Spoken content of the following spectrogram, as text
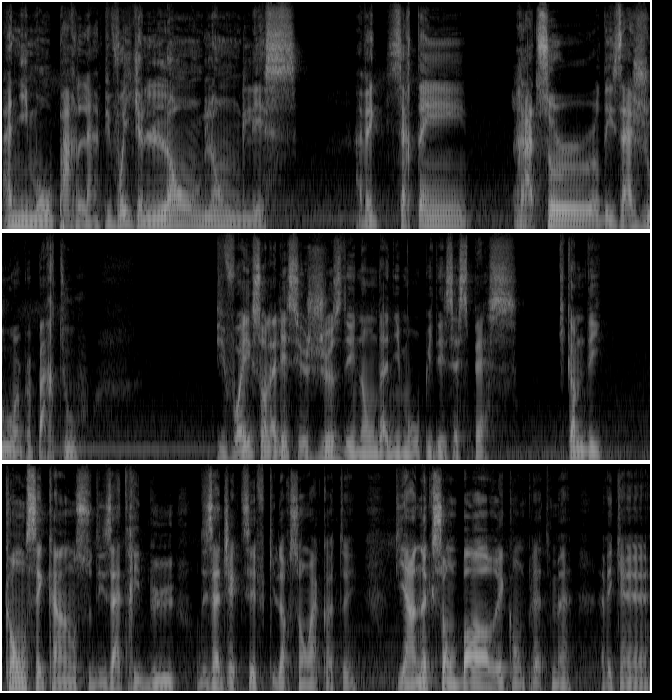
animaux parlants. Puis vous voyez qu'il y a une longue, longue liste avec certains ratures, des ajouts un peu partout. Puis vous voyez que sur la liste, il y a juste des noms d'animaux puis des espèces. Puis comme des conséquences ou des attributs ou des adjectifs qui leur sont à côté. Puis il y en a qui sont barrés complètement avec un- une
